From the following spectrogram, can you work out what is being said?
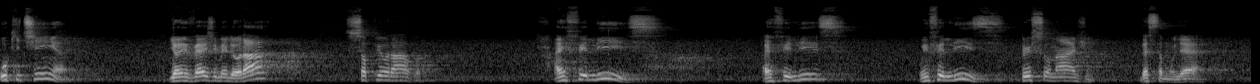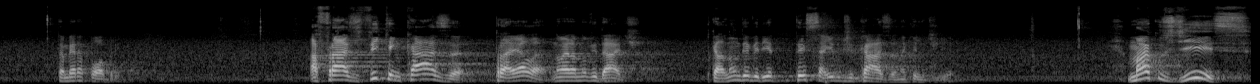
o que tinha. E ao invés de melhorar, só piorava. A infeliz, a infeliz, o infeliz personagem dessa mulher também era pobre. A frase fica em casa, para ela, não era novidade, porque ela não deveria ter saído de casa naquele dia. Marcos diz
